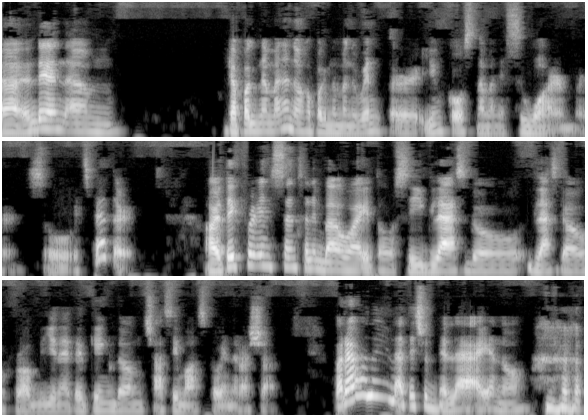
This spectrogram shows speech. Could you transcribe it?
uh, and then, um, kapag naman ano, kapag naman winter, yung coast naman is warmer. So it's better. Alright, take for instance, halimbawa ito si Glasgow, Glasgow from the United Kingdom, tsaka si Moscow in Russia. Pareho lang yung latitude nila, ay ano.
